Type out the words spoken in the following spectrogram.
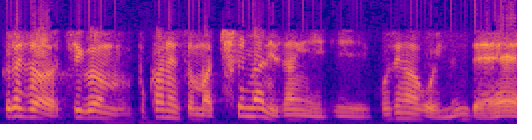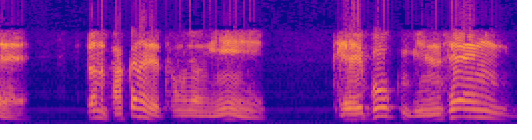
그래서 지금 북한에서 막 7만 이상이 이 고생하고 있는데 저는 박근혜 대통령이 대북 민생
